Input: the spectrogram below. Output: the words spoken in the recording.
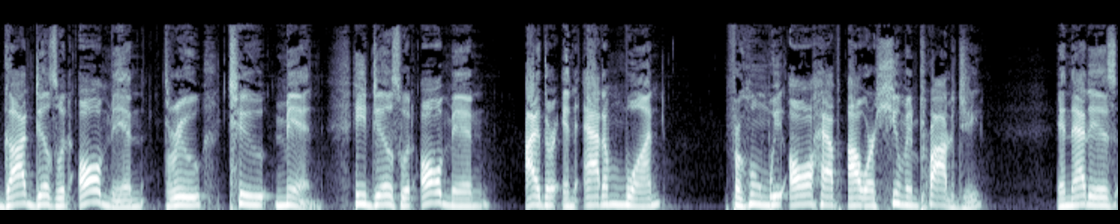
God deals with all men through two men. He deals with all men either in Adam 1, for whom we all have our human prodigy, and that is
